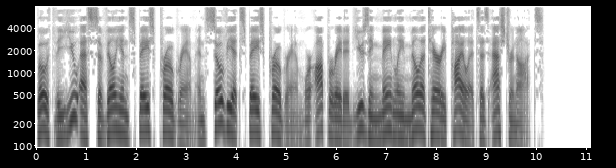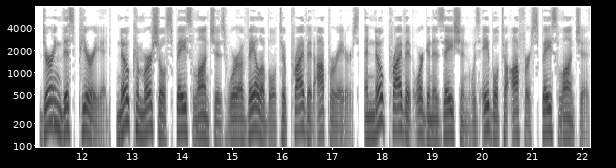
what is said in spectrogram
Both the U.S. civilian space program and Soviet space program were operated using mainly military pilots as astronauts. During this period, no commercial space launches were available to private operators, and no private organization was able to offer space launches.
